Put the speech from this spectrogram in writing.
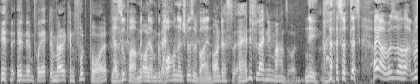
in, in dem Projekt American Football. Ja, super, mit Und- einem gebrochenen Schlüsselbein. Und das hätte ich vielleicht nicht machen sollen. Nee, also das, naja, muss, muss,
